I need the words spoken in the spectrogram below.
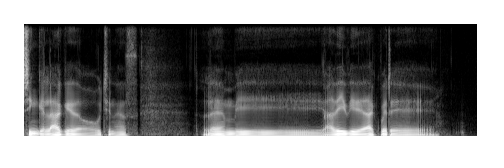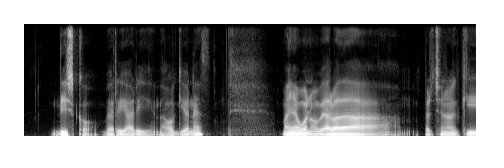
Singleak edo gutxienez lehen bi adibideak bere disko berriari dagokionez. Baina, bueno, behar bada pertsonalki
